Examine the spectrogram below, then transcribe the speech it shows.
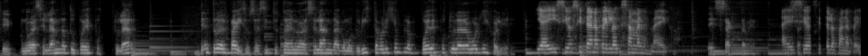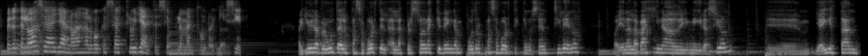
que Nueva Zelanda tú puedes postular dentro del país. O sea, si tú estás en Nueva Zelanda como turista, por ejemplo, puedes postular a Working Holiday. Y ahí sí o sí te van a pedir los exámenes médicos. Exactamente. Ahí sí o sí te los van a pedir. Pero te lo haces allá, no es algo que sea excluyente, es simplemente un requisito. Aquí hay una pregunta de los pasaportes. A las personas que tengan otros pasaportes que no sean chilenos, vayan a la página de inmigración eh, y ahí están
